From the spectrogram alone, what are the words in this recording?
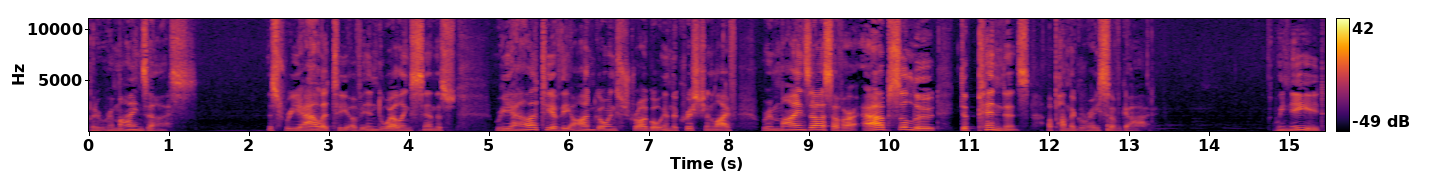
But it reminds us this reality of indwelling sin, this reality of the ongoing struggle in the Christian life, reminds us of our absolute dependence upon the grace of God. We need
